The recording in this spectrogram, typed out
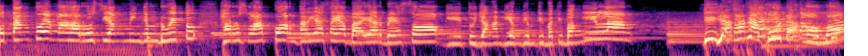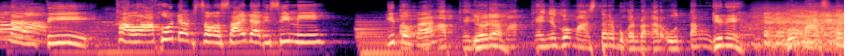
utang tuh emang harus yang minjem duit tuh harus lapor. Ntar ya saya bayar besok gitu. Jangan diam-diam tiba-tiba ngilang. ya kan kan aku udah ngomong jawab. nanti. Kalau aku udah selesai dari sini. Gitu Oh, kan? Maaf, kayaknya, Yaudah. gua ma- kayaknya gue master bukan bakar utang. Gini, Gue master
